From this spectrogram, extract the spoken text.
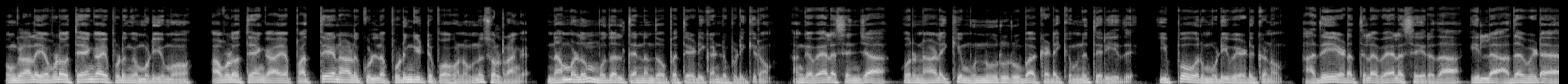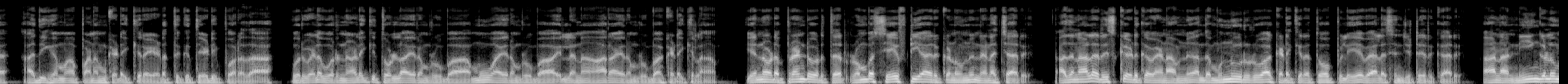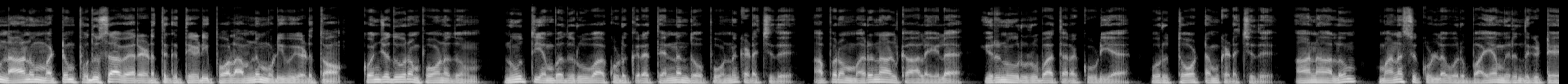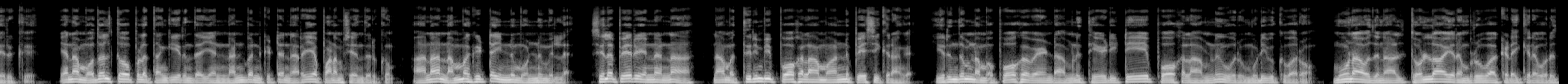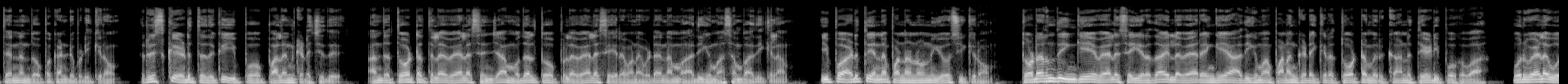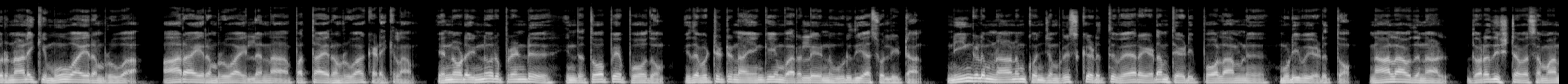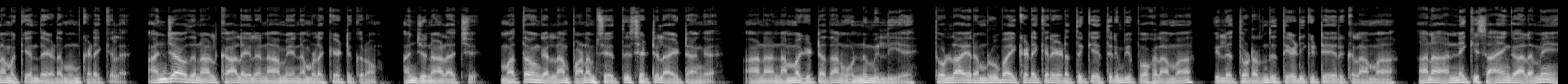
உங்களால எவ்வளவு தேங்காய் பிடுங்க முடியுமோ அவ்வளோ தேங்காயை பத்தே நாளுக்குள்ள புடுங்கிட்டு போகணும்னு சொல்றாங்க. நம்மளும் முதல் தென்னந்தோப்பை தேடி கண்டுபிடிக்கிறோம். அங்க வேலை செஞ்சா ஒரு நாளைக்கு முந்நூறு ரூபாய் கிடைக்கும்னு தெரியுது. இப்போ ஒரு முடிவு எடுக்கணும். அதே இடத்துல வேலை செய்யறதா இல்ல அதை விட அதிகமா பணம் கிடைக்கிற இடத்துக்கு தேடி போறதா? ஒருவேளை ஒரு நாளைக்கு தொள்ளாயிரம் ரூபாய் மூவாயிரம் ரூபாய் இல்லைன்னா ஆறாயிரம் ரூபாய் கிடைக்கலாம். என்னோட ஃப்ரெண்ட் ஒருத்தர் ரொம்ப சேஃப்டியா இருக்கணும்னு நினைச்சாரு. அதனால ரிஸ்க் எடுக்க வேணாம்னு அந்த முந்நூறு ரூபா கிடைக்கிற தோப்பிலேயே வேலை செஞ்சுட்டு இருக்காரு. ஆனா நீங்களும் நானும் மட்டும் புதுசா வேற இடத்துக்கு தேடி போலாம்னு முடிவு எடுத்தோம். கொஞ்ச தூரம் போனதும் நூத்தி எண்பது ரூபா கொடுக்கிற தென்னந்தோப்பு ஒன்று கிடைச்சிது. அப்புறம் மறுநாள் காலையில இருநூறு ரூபாய் தரக்கூடிய ஒரு தோட்டம் கிடைச்சிது. ஆனாலும் மனசுக்குள்ள ஒரு பயம் இருந்துகிட்டே இருக்கு. ஏன்னா முதல் தோப்புல தங்கியிருந்த என் நண்பன் கிட்ட நிறைய பணம் சேர்ந்திருக்கும். ஆனா நம்ம கிட்ட இன்னும் ஒண்ணும் இல்ல. சில பேர் என்னன்னா நாம திரும்பி போகலாமான்னு பேசிக்கிறாங்க. இருந்தும் நம்ம போக வேண்டாம்னு தேடிட்டே போகலாம்னு ஒரு முடிவுக்கு வரோம். மூணாவது நாள் தொள்ளாயிரம் ரூபா கிடைக்கிற ஒரு தென்னந்தோப்பை கண்டுபிடிக்கிறோம். ரிஸ்க் எடுத்ததுக்கு இப்போ பலன் கிடைச்சது. அந்த தோட்டத்துல வேலை செஞ்சா முதல் தோப்புல வேலை செய்யறவனை விட நம்ம அதிகமா சம்பாதிக்கலாம். இப்போ அடுத்து என்ன பண்ணணும்னு யோசிக்கிறோம். தொடர்ந்து இங்கேயே வேலை செய்யறதா இல்ல வேற எங்கேயா அதிகமா பணம் கிடைக்கிற தோட்டம் இருக்கான்னு தேடி போகவா? ஒருவேளை ஒரு நாளைக்கு மூவாயிரம் ரூபா ஆறாயிரம் ரூபா இல்லைன்னா பத்தாயிரம் ரூபா கிடைக்கலாம். என்னோட இன்னொரு ஃப்ரெண்டு இந்த தோப்பே போதும். இதை விட்டுட்டு நான் எங்கேயும் வரலன்னு உறுதியா சொல்லிட்டான். நீங்களும் நானும் கொஞ்சம் ரிஸ்க் எடுத்து வேற இடம் தேடி போலாம்னு முடிவு எடுத்தோம். நாலாவது நாள் துரதிர்ஷ்டவசமா நமக்கு எந்த இடமும் கிடைக்கல. அஞ்சாவது நாள் காலையில நாமே நம்மளை கேட்டுக்கிறோம். அஞ்சு நாள் ஆச்சு. மற்றவங்க எல்லாம் பணம் சேர்த்து செட்டில் ஆயிட்டாங்க. ஆனா நம்ம கிட்ட தான் ஒன்றும் இல்லையே. தொள்ளாயிரம் ரூபாய் கிடைக்கிற இடத்துக்கே திரும்பி போகலாமா? இல்ல தொடர்ந்து தேடிக்கிட்டே இருக்கலாமா? ஆனா அன்னைக்கு சாயங்காலமே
